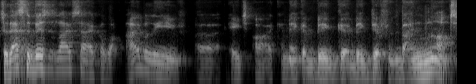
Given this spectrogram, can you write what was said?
So that's the business life cycle. What I believe uh, HR can make a big, uh, big difference by not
